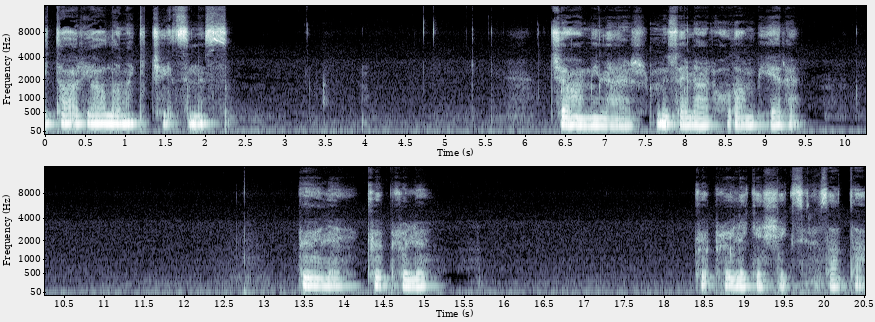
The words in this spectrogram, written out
Bir tarihi alana gideceksiniz. Camiler, müzeler olan bir yere. Böyle köprülü köprüyle geçeceksiniz hatta.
